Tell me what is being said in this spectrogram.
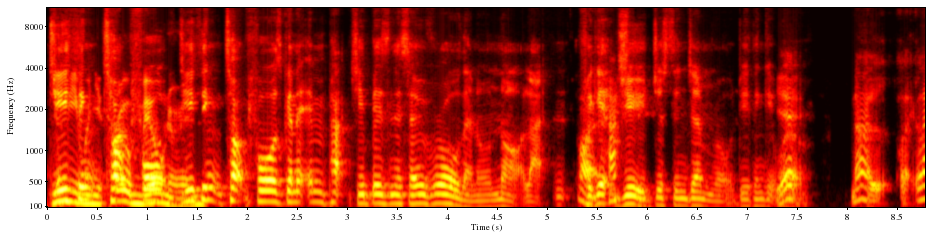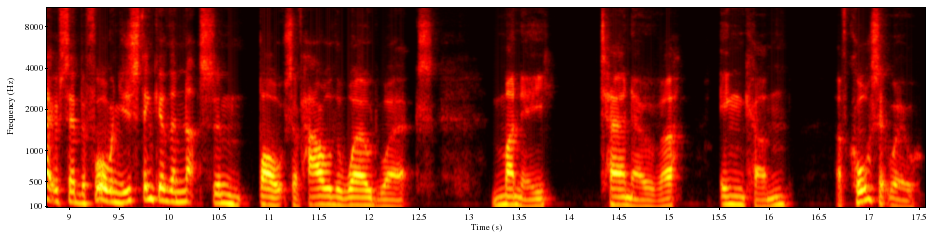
Do you think you top four? Milner Do you in- think top four is going to impact your business overall then, or not? Like, Oh, forget Jude, just in general. Do you think it Yeah. will? No, like, like we said before, when you just think of the nuts and bolts of how the world works, money, turnover, income, of course it will.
